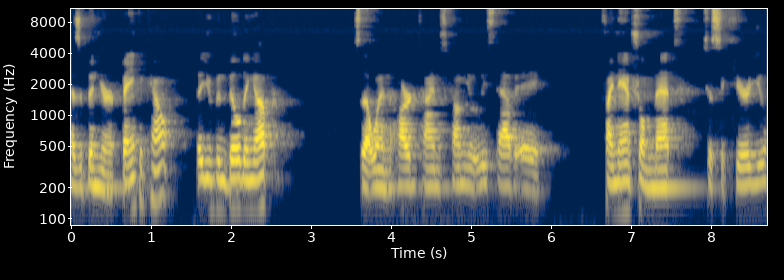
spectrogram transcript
Has it been your bank account that you've been building up so that when hard times come, you at least have a financial net to secure you?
